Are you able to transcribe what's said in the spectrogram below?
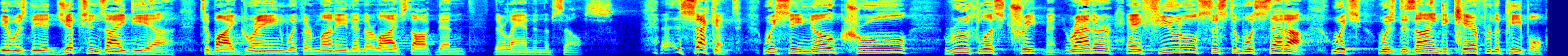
it was the Egyptians' idea to buy grain with their money, then their livestock, then their land and themselves. Second, we see no cruel, ruthless treatment. Rather, a feudal system was set up, which was designed to care for the people.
